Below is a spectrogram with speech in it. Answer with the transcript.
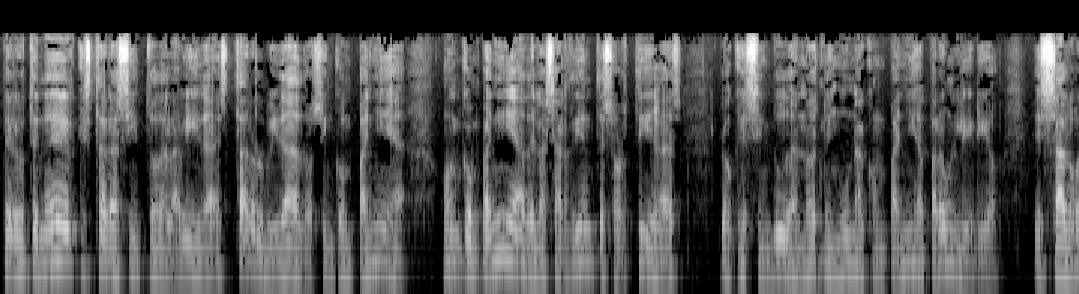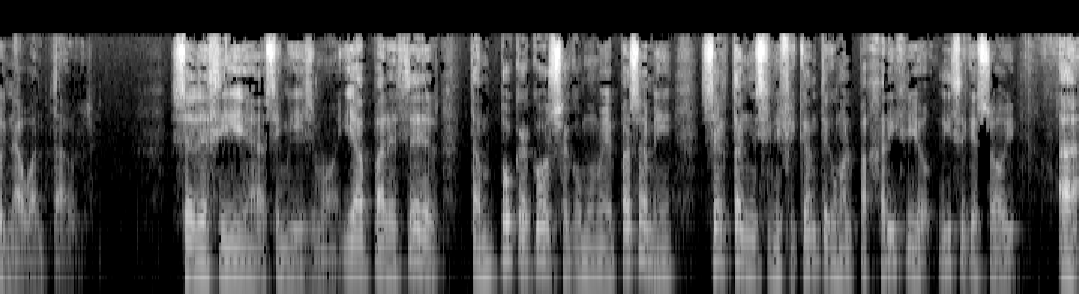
pero tener que estar así toda la vida, estar olvidado, sin compañía, o en compañía de las ardientes ortigas, lo que sin duda no es ninguna compañía para un lirio, es algo inaguantable. Se decía a sí mismo, y a parecer tan poca cosa como me pasa a mí, ser tan insignificante como el pajarillo dice que soy, ah,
